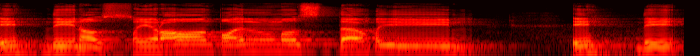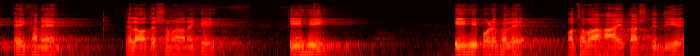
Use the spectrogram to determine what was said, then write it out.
اهدنا الصراط المستقيم ইহদি এইখানে তেলাওয়াতের সময় অনেকে ইহি ইহি পড়ে ফেলে, অথবা হাই তাসদি দিয়ে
